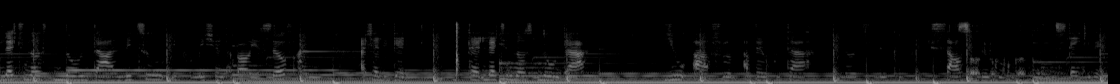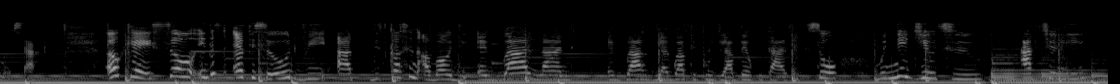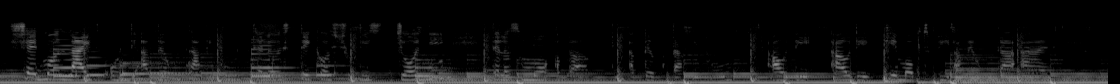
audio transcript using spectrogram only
letting us know that little information about yourself and actually get letting us know that you are from Abeokuta, not South, South local, local government. government. Thank you very much, sir. Okay, so in this episode, we are discussing about the Egba land, Egba, the Egba people, the Abeokutas. So we need you to actually shed more light on the Abeokuta people. Tell us, take us through this journey. Tell us more about the Abeokuta people, how they how they came up to be Abeokuta and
